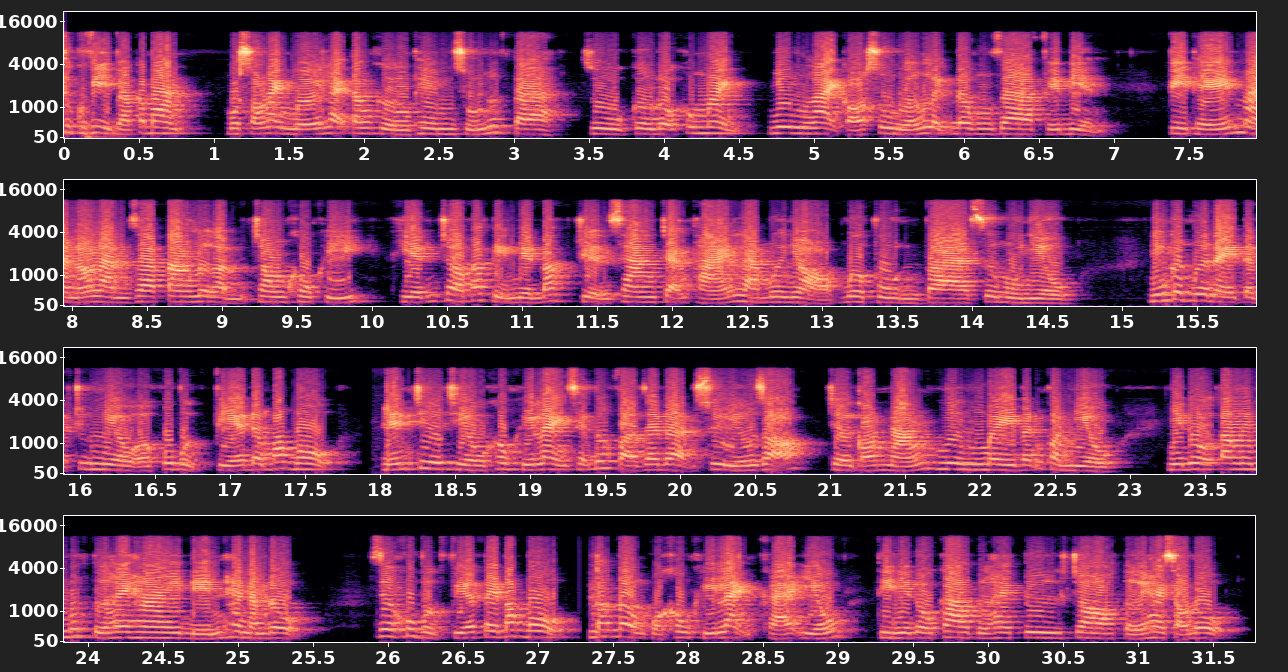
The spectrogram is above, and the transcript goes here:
Thưa quý vị và các bạn, một sóng lạnh mới lại tăng cường thêm xuống nước ta, dù cường độ không mạnh nhưng lại có xu hướng lệch đông ra phía biển. Vì thế mà nó làm gia tăng lượng ẩm trong không khí, khiến cho các tỉnh miền Bắc chuyển sang trạng thái là mưa nhỏ, mưa phùn và sương mù nhiều. Những cơn mưa này tập trung nhiều ở khu vực phía Đông Bắc Bộ. Đến trưa chiều không khí lạnh sẽ bước vào giai đoạn suy yếu rõ, trời có nắng nhưng mây vẫn còn nhiều, nhiệt độ tăng lên mức từ 22 đến 25 độ. Riêng khu vực phía Tây Bắc Bộ, tác động của không khí lạnh khá yếu thì nhiệt độ cao từ 24 cho tới 26 độ.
